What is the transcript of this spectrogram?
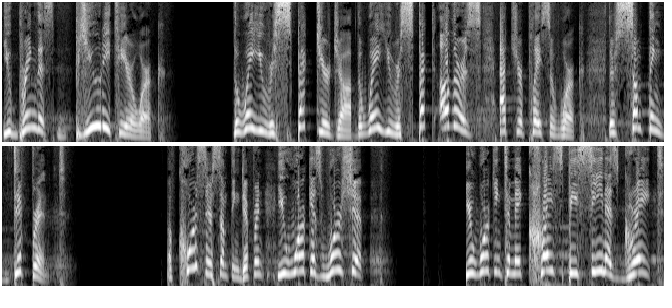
You bring this beauty to your work. The way you respect your job, the way you respect others at your place of work. There's something different. Of course, there's something different. You work as worship. You're working to make Christ be seen as great.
